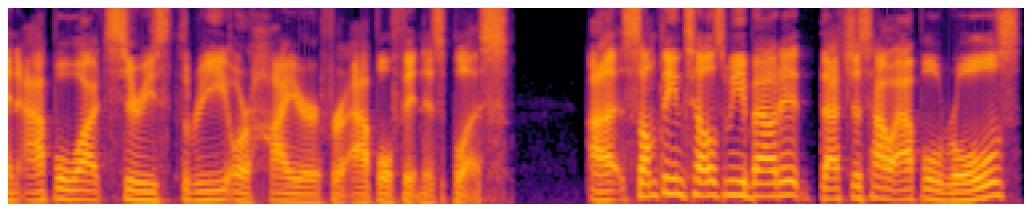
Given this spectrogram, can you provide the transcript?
an Apple Watch Series 3 or higher for Apple Fitness Plus. Uh, something tells me about it. That's just how Apple rolls,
